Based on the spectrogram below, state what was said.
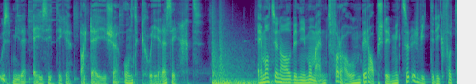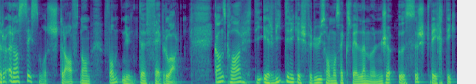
aus meiner einseitigen, parteiischen und queeren Sicht. Emotional bin ich im Moment vor allem bei der Abstimmung zur Erweiterung von der Rassismus-Strafnorm vom 9. Februar. Ganz klar, die Erweiterung ist für uns homosexuelle Menschen äußerst wichtig.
